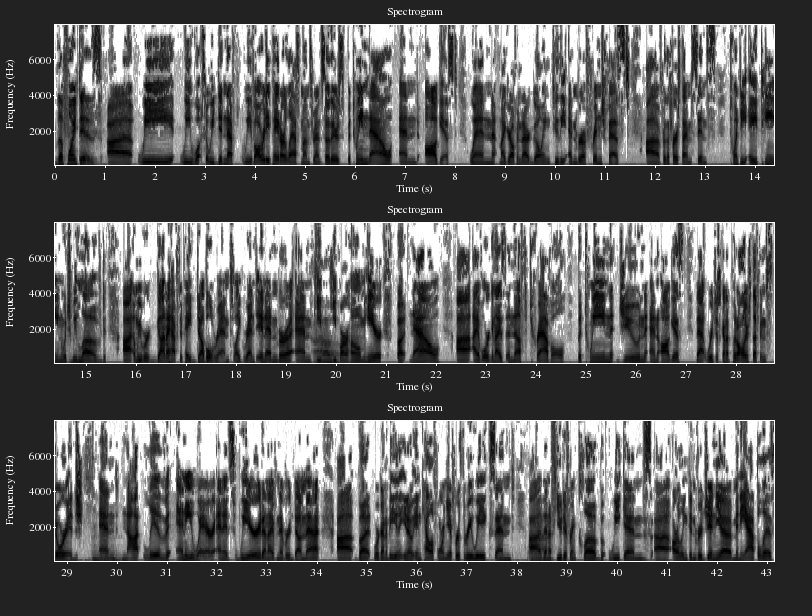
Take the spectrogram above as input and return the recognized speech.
the point is, uh, we, we, so we didn't have, we've already paid our last month's rent. So there's between now and August when my girlfriend and I are going to the Edinburgh Fringe Fest, uh, for the first time since 2018, which we mm-hmm. loved. Uh, and we were gonna have to pay double rent, like rent in Edinburgh and keep, oh. keep our home here. But now, uh, I've organized enough travel between June and August that we're just going to put all our stuff in storage mm. and not live anywhere. And it's weird and I've never done that. Uh, but we're going to be, you know, in California for three weeks and, uh, wow. then a few different club weekends, uh, Arlington, Virginia, Minneapolis,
